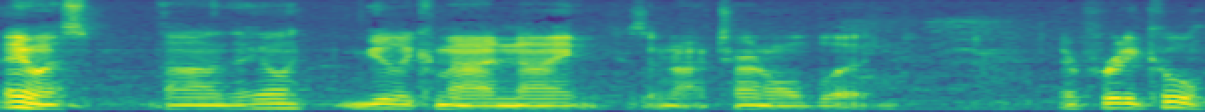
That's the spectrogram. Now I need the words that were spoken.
Anyways, uh, they only really come out at night because they're nocturnal, but they're pretty cool.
